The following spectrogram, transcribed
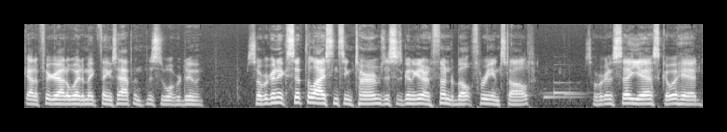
Got to figure out a way to make things happen. This is what we're doing. So we're going to accept the licensing terms. This is going to get our Thunderbolt 3 installed. So we're going to say yes, go ahead.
